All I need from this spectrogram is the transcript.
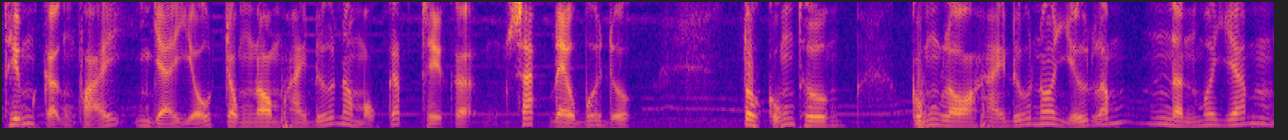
Thiếm cần phải dạy dỗ trong nom hai đứa nó một cách thiệt sát đeo mới được. Tôi cũng thương, cũng lo hai đứa nó dữ lắm, nên mới dám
